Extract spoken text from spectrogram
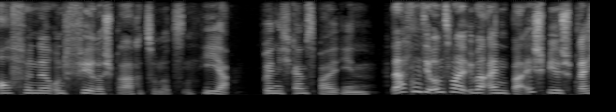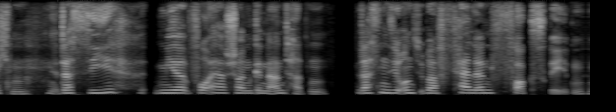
offene und faire Sprache zu nutzen. Ja, bin ich ganz bei Ihnen. Lassen Sie uns mal über ein Beispiel sprechen, das Sie mir vorher schon genannt hatten. Lassen Sie uns über Fallon Fox reden.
